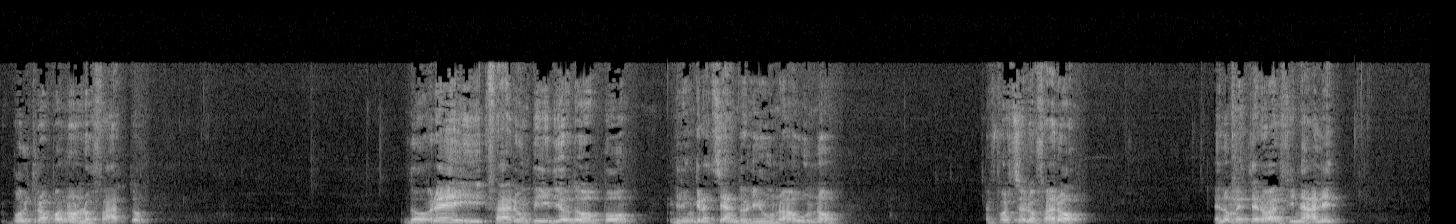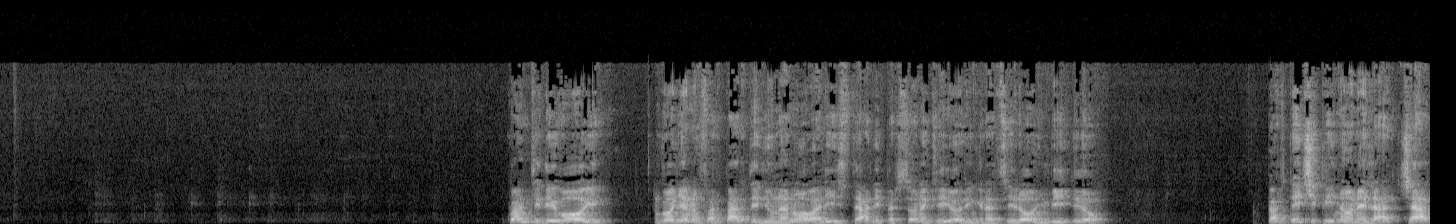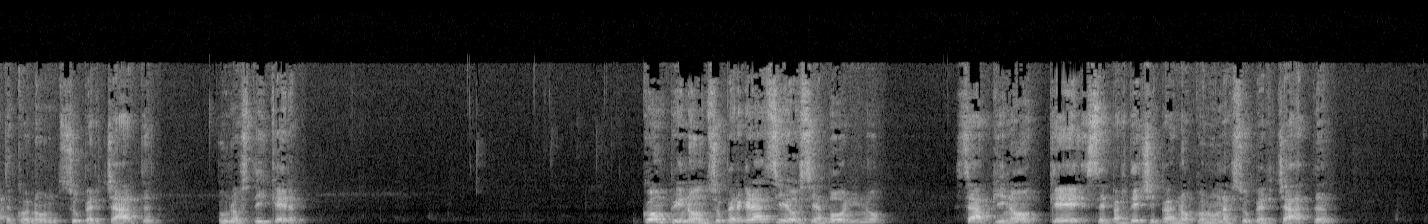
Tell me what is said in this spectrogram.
Purtroppo non l'ho fatto dovrei fare un video dopo ringraziandoli uno a uno. E forse lo farò. E lo metterò al finale. Quanti di voi vogliono far parte di una nuova lista di persone che io ringrazierò in video? Partecipino nella chat con un super chat uno sticker comprino un super grazie o si abbonino? Sappino che se partecipano con una super chat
